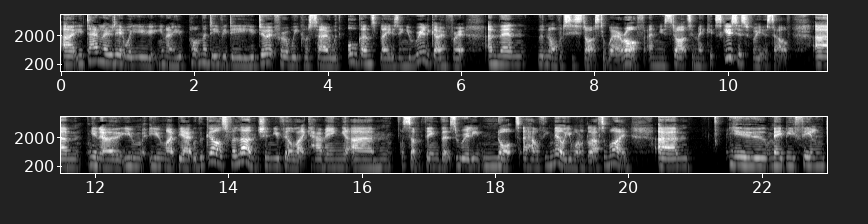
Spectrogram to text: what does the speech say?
uh, you download it, or you you know you put on the DVD. You do it for a week or so with all guns blazing. You're really going for it, and then the novelty starts to wear off, and you start to make excuses for yourself. Um, you know, you you might be out with the girls for lunch, and you feel like having um, something that's really not a healthy meal. You want a glass of wine. Um, you may be feeling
